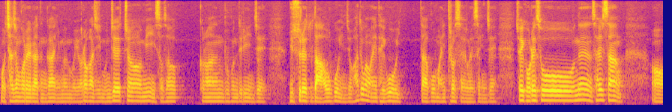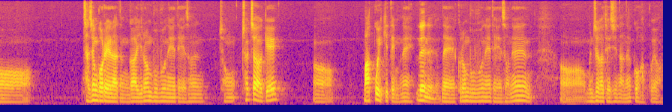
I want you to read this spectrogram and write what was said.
뭐 자전거래라든가 아니면 뭐 여러 가지 문제점이 있어서 그런 부분들이 이제 뉴스에도 나오고 이제 화두가 많이 되고 있다고 많이 들었어요. 그래서 이제 저희 거래소는 사실상 어, 자전거래라든가 이런 부분에 대해서는 정, 철저하게 어, 막고 있기 때문에 네네네. 네, 그런 부분에 대해서는 어, 문제가 되진 않을 것 같고요.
